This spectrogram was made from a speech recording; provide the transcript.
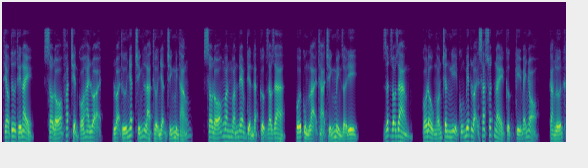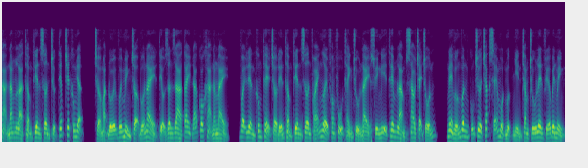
Theo tư thế này sau đó phát triển có hai loại loại thứ nhất chính là thừa nhận chính mình thắng, sau đó ngoan ngoan đem tiền đặt cược giao ra, cuối cùng lại thả chính mình rời đi. Rất rõ ràng, có đầu ngón chân nghị cũng biết loại sát suất này cực kỳ bé nhỏ, càng lớn khả năng là thẩm thiên sơn trực tiếp chết không nhận, trở mặt đối với mình chợ bữa này, tiểu dân ra tay đã có khả năng này, vậy liền không thể chờ đến thẩm thiên sơn phái người phong phủ thành chủ này suy nghĩ thêm làm sao chạy trốn, nghe hướng vân cũng chưa chắc sẽ một mực nhìn chăm chú lên phía bên mình.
